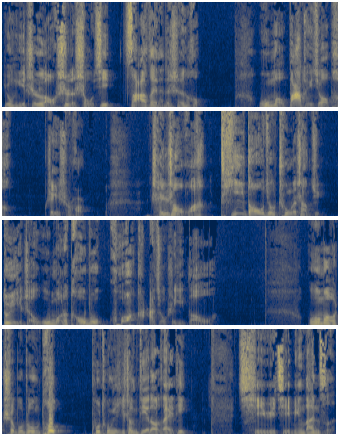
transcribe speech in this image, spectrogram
用一只老式的手机砸在他的身后。吴某拔腿就要跑，这时候陈少华提刀就冲了上去，对着吴某的头部咵就是一刀啊！吴某吃不住痛，扑通一声跌倒在地，其余几名男子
